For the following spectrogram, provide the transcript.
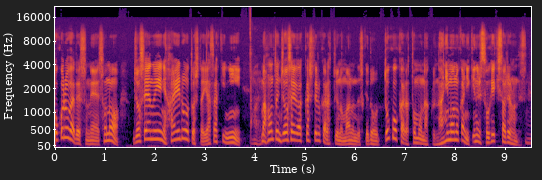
はいところがですね、その女性の家に入ろうとした矢先に、はいまあ本当に情勢が悪化してるからっていうのもあるんですけど、どこからともなく何者かにいきなり狙撃されるんですうん。う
